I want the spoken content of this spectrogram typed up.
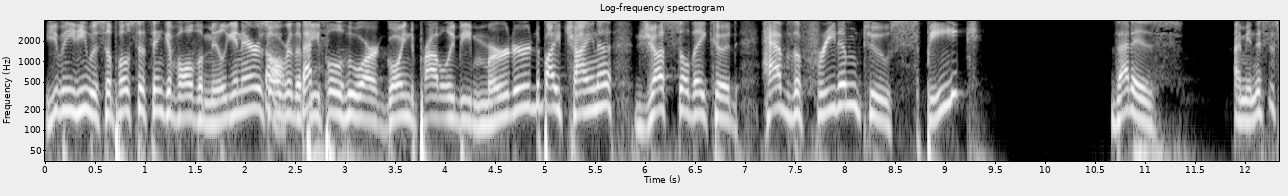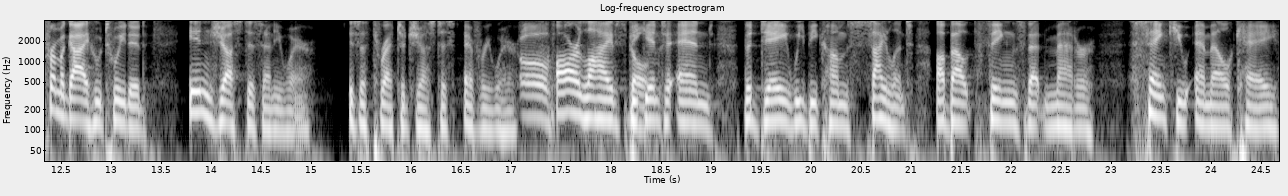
You mean he was supposed to think of all the millionaires oh, over the people who are going to probably be murdered by China just so they could have the freedom to speak? That is, I mean, this is from a guy who tweeted, Injustice anywhere is a threat to justice everywhere. Oh, Our lives begin to end the day we become silent about things that matter. Thank you, MLK.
